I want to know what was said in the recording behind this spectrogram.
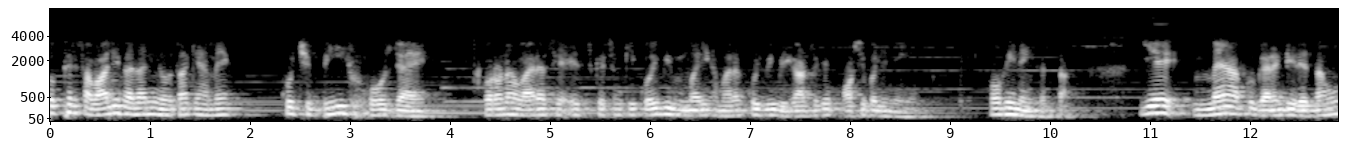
تو پھر سوال ہی پیدا نہیں ہوتا کہ ہمیں کچھ بھی ہو جائے۔ کورونا وائرس یا اس قسم کی کوئی بھی بیماری ہمارا کچھ بھی بگاڑ سکے پاسبل ہی نہیں ہے۔ ہو ہی نہیں سکتا۔ یہ میں آپ کو گارنٹی دیتا ہوں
